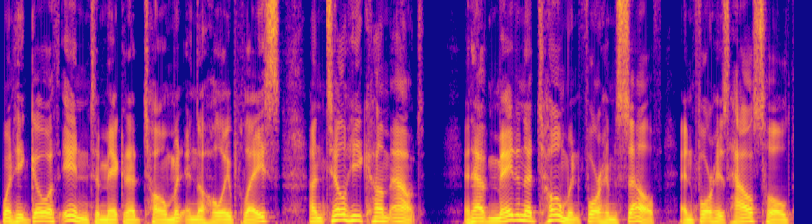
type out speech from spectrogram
when he goeth in to make an atonement in the holy place, until he come out, and have made an atonement for himself, and for his household,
